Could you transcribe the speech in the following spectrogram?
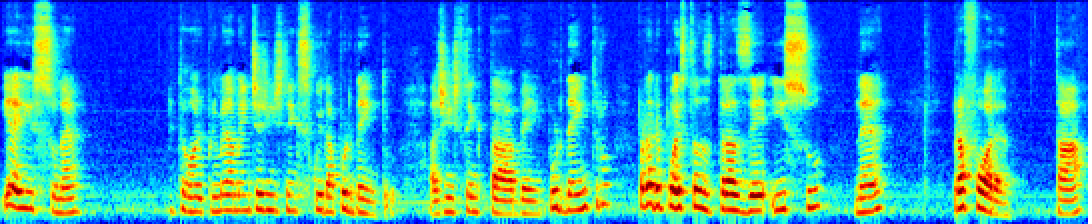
e é isso, né? Então, primeiramente, a gente tem que se cuidar por dentro. A gente tem que estar tá bem por dentro para depois tra trazer isso, né, para fora, tá?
